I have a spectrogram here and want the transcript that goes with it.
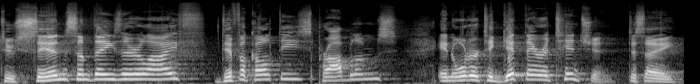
to send some things in their life, difficulties, problems, in order to get their attention to say,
